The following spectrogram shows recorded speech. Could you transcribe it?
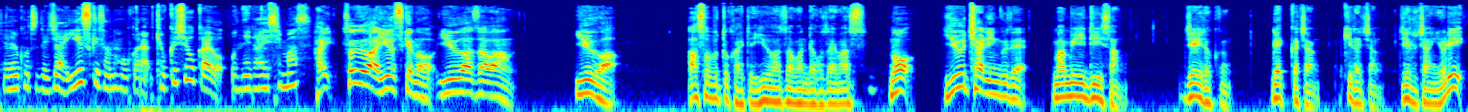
ということで、じゃあ、ゆうすけさんの方から曲紹介をお願いします。はい。それでは、ゆうすけの You are the one。You は遊ぶと書いて You are the one でございます。の、ユーチャリングで、マミー D さん、ジェイドくん、レッカちゃん、キラちゃん、ジルちゃんより、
